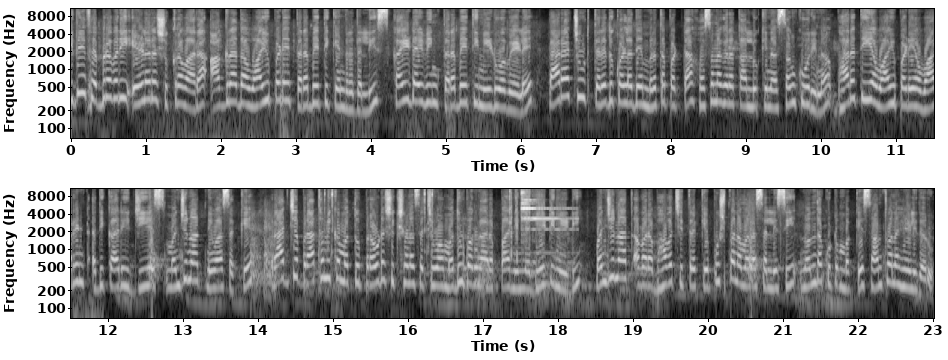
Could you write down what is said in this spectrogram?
ಇದೇ ಫೆಬ್ರವರಿ ಏಳರ ಶುಕ್ರವಾರ ಆಗ್ರಾದ ವಾಯುಪಡೆ ತರಬೇತಿ ಕೇಂದ್ರದಲ್ಲಿ ಸ್ಕೈ ಡೈವಿಂಗ್ ತರಬೇತಿ ನೀಡುವ ವೇಳೆ ಪ್ಯಾರಾಚೂಟ್ ತೆರೆದುಕೊಳ್ಳದೆ ಮೃತಪಟ್ಟ ಹೊಸನಗರ ತಾಲೂಕಿನ ಸಂಕೂರಿನ ಭಾರತೀಯ ವಾಯುಪಡೆಯ ವಾರೆಂಟ್ ಅಧಿಕಾರಿ ಜಿಎಸ್ ಮಂಜುನಾಥ್ ನಿವಾಸಕ್ಕೆ ರಾಜ್ಯ ಪ್ರಾಥಮಿಕ ಮತ್ತು ಪ್ರೌಢ ಶಿಕ್ಷಣ ಸಚಿವ ಮಧು ಬಂಗಾರಪ್ಪ ನಿನ್ನೆ ಭೇಟಿ ನೀಡಿ ಮಂಜುನಾಥ್ ಅವರ ಭಾವಚಿತ್ರಕ್ಕೆ ಪುಷ್ಪ ನಮನ ಸಲ್ಲಿಸಿ ನೊಂದ ಕುಟುಂಬಕ್ಕೆ ಸಾಂತ್ವನ ಹೇಳಿದರು.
